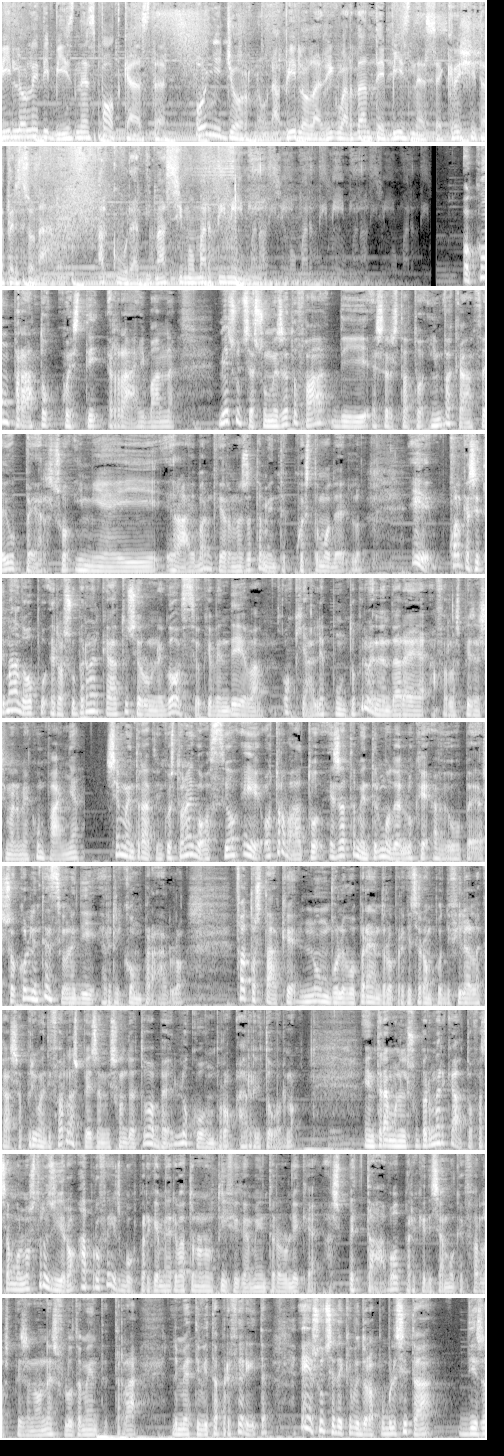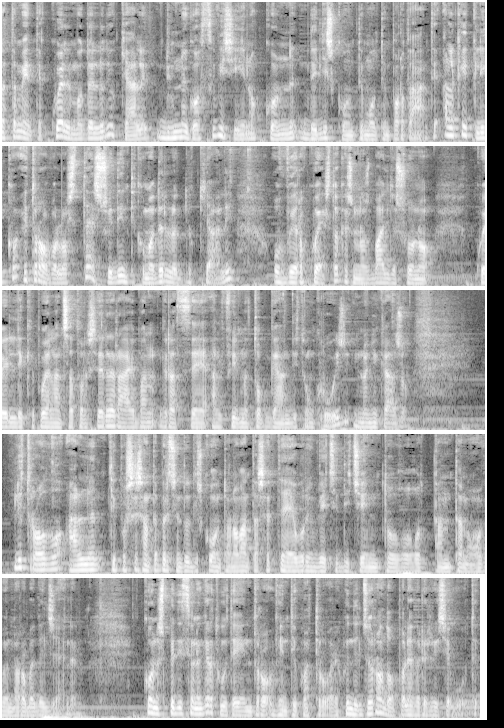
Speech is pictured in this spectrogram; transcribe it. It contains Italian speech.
Pillole di Business Podcast. Ogni giorno una pillola riguardante business e crescita personale. A cura di Massimo Martinini. Ho comprato questi Ray-Ban. Mi è successo un mesetto fa di essere stato in vacanza e ho perso i miei Ray-Ban che erano esattamente questo modello. E qualche settimana dopo ero al supermercato, c'era un negozio che vendeva occhiali appunto prima di andare a fare la spesa insieme alla mia compagna. Siamo entrati in questo negozio e ho trovato esattamente il modello che avevo perso con l'intenzione di ricomprarlo. Fatto sta che non volevo prenderlo perché c'era un po' di fila alla cassa prima di fare la spesa, mi sono detto vabbè lo compro al ritorno. Entriamo nel supermercato, facciamo il nostro giro, apro Facebook perché mi è arrivata una notifica mentre ero lì che aspettavo, perché diciamo che fare la spesa non è assolutamente tra le mie attività preferite, e succede che vedo la pubblicità di esattamente quel modello di occhiali di un negozio vicino con degli sconti molto importanti, al che clicco e trovo lo stesso identico modello di occhiali, ovvero questo, che se non sbaglio sono quelli che poi ha lanciato la serie Ray-Ban grazie al film Top Gun di Tom Cruise, in ogni caso li trovo al tipo 60% di sconto, a 97 euro invece di 189, una roba del genere, con spedizione gratuita entro 24 ore, quindi il giorno dopo li avrei ricevuti.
